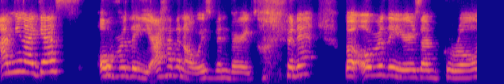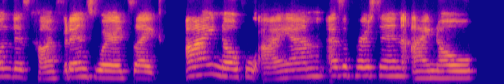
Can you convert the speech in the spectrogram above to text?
I mean, I guess over the year, I haven't always been very confident, but over the years, I've grown this confidence where it's like, I know who I am as a person. I know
